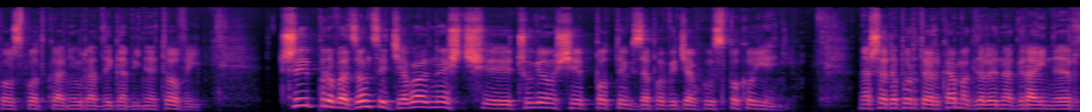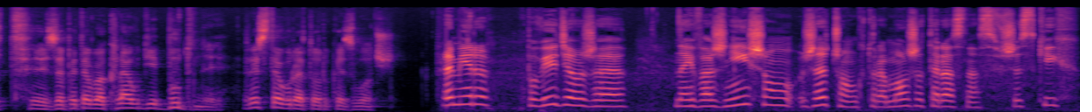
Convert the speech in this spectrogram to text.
Po spotkaniu Rady Gabinetowej. Czy prowadzący działalność e, czują się po tych zapowiedziach uspokojeni? Nasza reporterka Magdalena Greinert e, zapytała Klaudię Budny, restauratorkę z Łodzi. Premier powiedział, że najważniejszą rzeczą, która może teraz nas wszystkich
